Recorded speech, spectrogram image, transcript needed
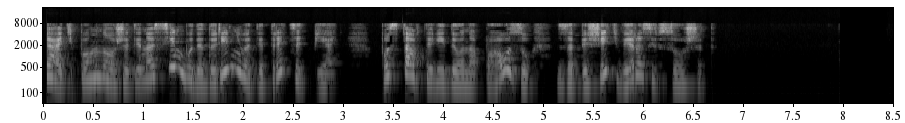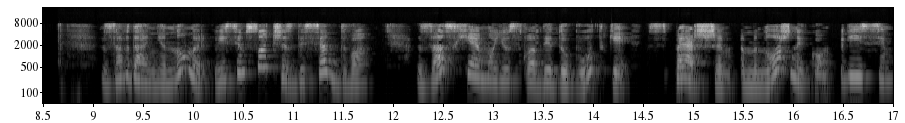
5 помножити на 7 буде дорівнювати 35. Поставте відео на паузу, запишіть вирази в зошит. Завдання номер 862. За схемою склади добутки з першим множником 8.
